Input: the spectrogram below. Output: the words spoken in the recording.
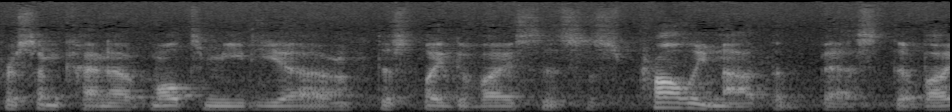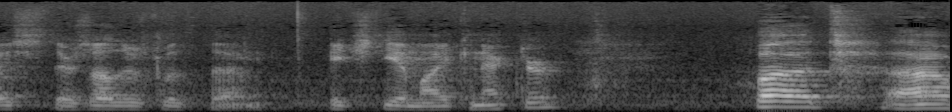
for some kind of multimedia display device, this is probably not the best device. There's others with um, HDMI connector. But uh,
